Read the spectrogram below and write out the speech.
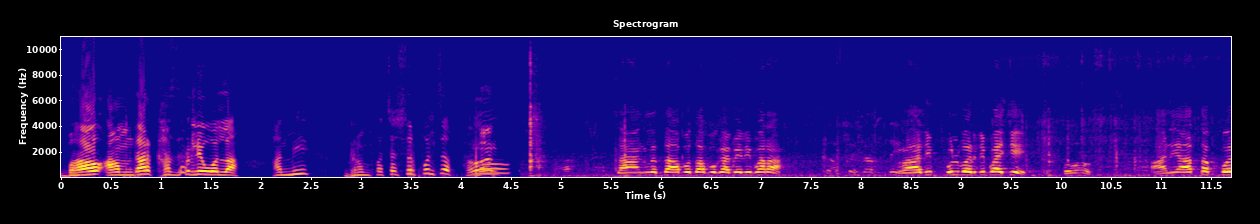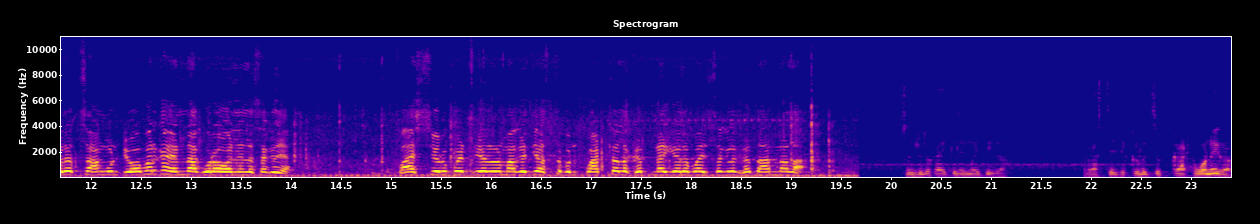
भाव आमदार खासदार लेवलला आणि मी ग्रामपंचायत सरपंच. चांगलं दाबो दाबो गाबेली बरा? राली फुल भरली पाहिजे. आणि आता परत सांगून ठेवा बरं का ह्यांना गुरावाल्याला सगळ्या. पाचशे रुपये ट्रेलर मागायची असतं पण पाटलाला खत नाही गेलं पाहिजे सगळं खत अन्नाला. संजूला काय केलं माहिती का? रस्त्याच्या कडचं काटवा नाही का?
